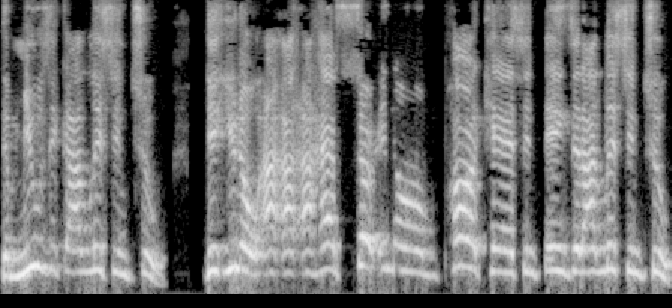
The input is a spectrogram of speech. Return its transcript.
the music I listen to. That you know, I, I have certain um podcasts and things that I listen to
